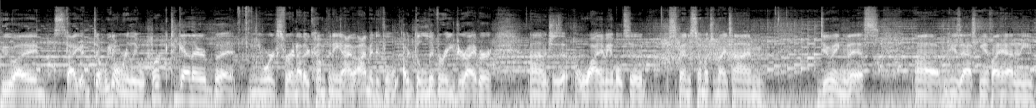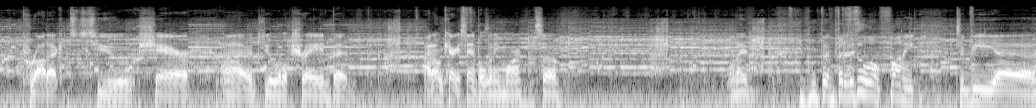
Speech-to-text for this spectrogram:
who I, I don't, we don't really work together, but he works for another company. I, am a, del- a, delivery driver, uh, which is why I'm able to spend so much of my time doing this. Uh, he's asking if I had any product to share, uh, to do a little trade, but I don't carry samples anymore, so. And I, but it is a little funny to be uh,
